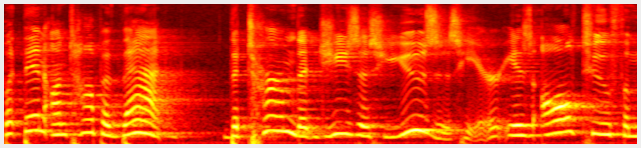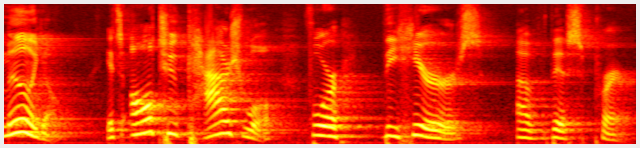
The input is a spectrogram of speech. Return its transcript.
But then, on top of that, the term that Jesus uses here is all too familial. It's all too casual for the hearers of this prayer.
